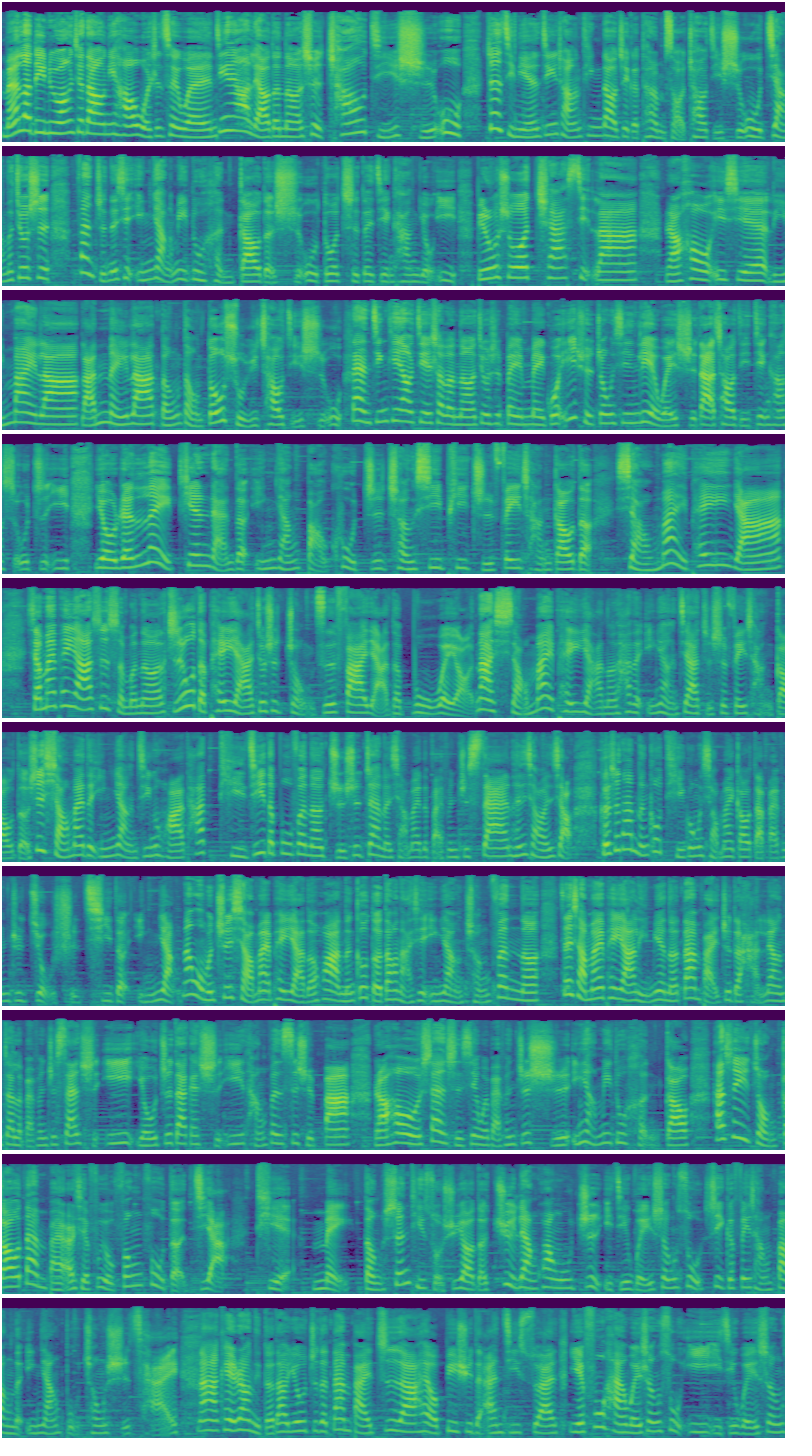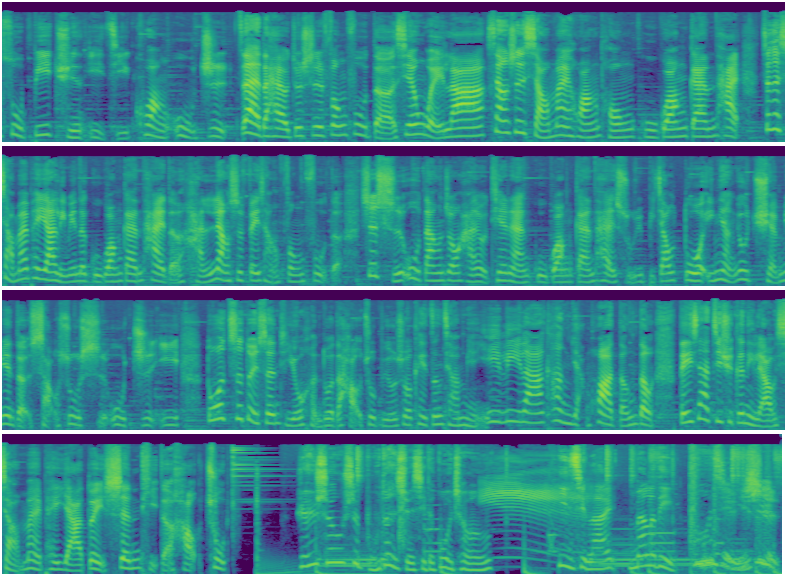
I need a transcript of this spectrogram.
Melody 女王驾到！你好，我是翠文。今天要聊的呢是超级食物。这几年经常听到这个 terms 哦，超级食物讲的就是泛指那些营养密度很高的食物，多吃对健康有益。比如说 chia seed 啦，然后一些藜麦啦、蓝莓啦等等，都属于超级食物。但今天要介绍的呢，就是被美国医学中心列为十大超级健康食物之一，有人类天然的营养宝库支撑，CP 值非常高的小。小麦胚芽，小麦胚芽是什么呢？植物的胚芽就是种子发芽的部位哦。那小麦胚芽呢？它的营养价值是非常高的，是小麦的营养精华。它体积的部分呢，只是占了小麦的百分之三，很小很小。可是它能够提供小麦高达百分之九十七的营养。那我们吃小麦胚芽的话，能够得到哪些营养成分呢？在小麦胚芽里面呢，蛋白质的含量占了百分之三十一，油脂大概十一，糖分四十八，然后膳食纤维百。百分之十，营养密度很高。它是一种高蛋白，而且富有丰富的钾、铁、镁等身体所需要的巨量矿物质以及维生素，是一个非常棒的营养补充食材。那它可以让你得到优质的蛋白质啊，还有必需的氨基酸，也富含维生素 E 以及维生素 B 群以及矿物质。再来的还有就是丰富的纤维啦，像是小麦黄酮、谷胱甘肽。这个小麦胚芽里面的谷胱甘肽的含量是非常丰富的。是食物当中含有天然谷胱甘肽，属于比较多、营养又全面的少数食物之一。多吃对身体有很多的好处，比如说可以增强免疫力啦、抗氧化等等。等一下继续跟你聊小麦胚芽对身体的好处。人生是不断学习的过程，一起来 Melody 不解一式。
